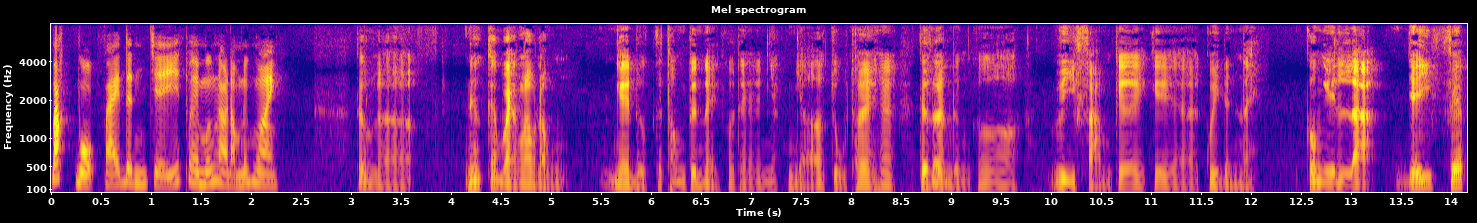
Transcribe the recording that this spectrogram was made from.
bắt buộc phải đình chỉ thuê mướn lao động nước ngoài. Tức là nếu các bạn lao động nghe được cái thông tin này có thể nhắc nhở chủ thuê ha. Tức là ừ. đừng có vi phạm cái cái quy định này. Có nghĩa là giấy phép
